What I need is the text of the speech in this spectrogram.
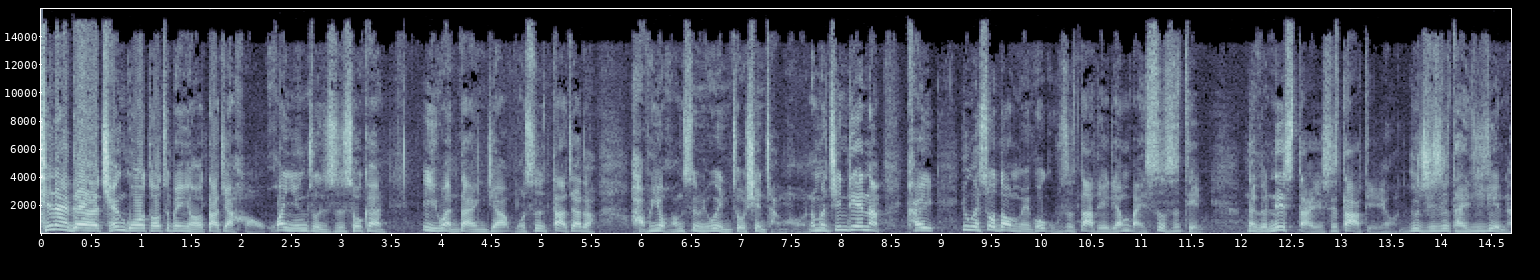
亲爱的全国投资朋友，大家好，欢迎准时收看《亿万大赢家》，我是大家的好朋友黄世明，为你做现场哦。那么今天呢，开因为受到美国股市大跌两百四十点，那个 n e s t a 也是大跌哦，尤其是台积电呢，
